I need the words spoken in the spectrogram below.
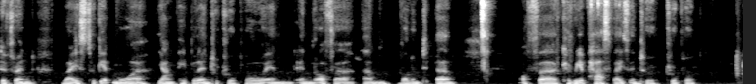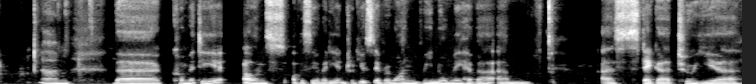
different ways to get more young people into Drupal and, and offer um, volunteer, uh, offer career pathways into Drupal. Um, the committee owns obviously already introduced everyone. We normally have a, um, a staggered two-year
